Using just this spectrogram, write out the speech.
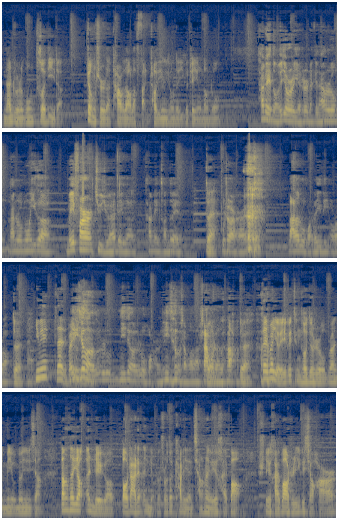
男主人公特地的、正式的踏入到了反超级英雄的一个阵营当中。他这等于就是也是给男主人公男主人公一个没法儿拒绝这个他们这个团队对布彻尔拉他入伙的一理由了。对啊，因为在里边已经入你已经入伙了，你已经什么了？杀过人了。对，在里边有一个镜头，就是我不知道你们有没有印象，当他要摁这个爆炸这按钮的时候，他看了一眼墙上有一个海报，是那个海报是一个小孩儿，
